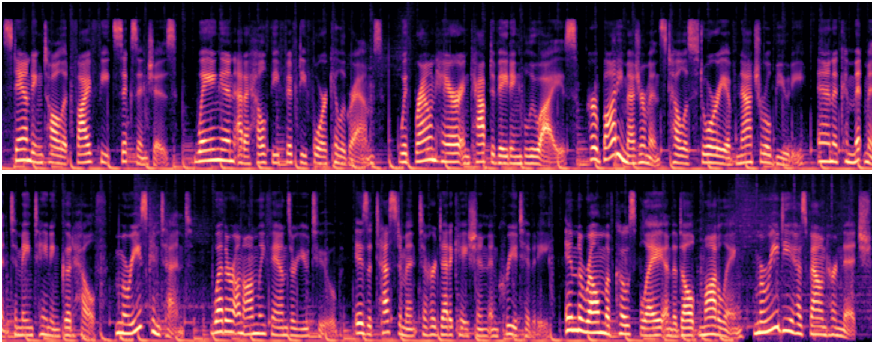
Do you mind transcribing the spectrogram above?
standing tall at 5 feet 6 inches, weighing in at a healthy 54 kilograms, with brown hair and captivating blue eyes. Her body measurements tell a story of natural beauty and a commitment to maintaining good health. Marie's content, whether on OnlyFans or YouTube, is a testament to her dedication and creativity. In the realm of cosplay and adult modeling, Marie Dee has found her niche,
